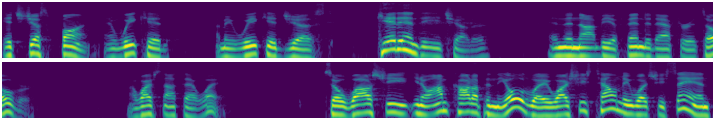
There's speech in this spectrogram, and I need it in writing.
It's just fun. And we could, I mean, we could just get into each other and then not be offended after it's over. My wife's not that way. So while she, you know, I'm caught up in the old way, while she's telling me what she's saying,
